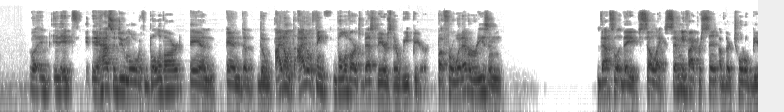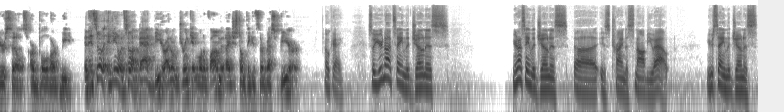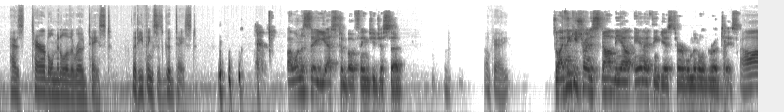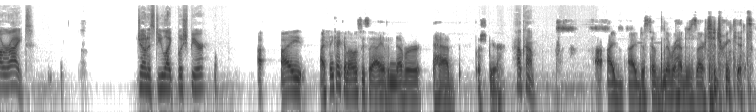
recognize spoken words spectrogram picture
well, it, it, it's it has to do more with Boulevard and and the the I don't I don't think Boulevard's best beer is their wheat beer, but for whatever reason, that's what they sell. Like seventy five percent of their total beer sales are Boulevard wheat, and it's not you know it's not a bad beer. I don't drink it and want to vomit. I just don't think it's their best beer. Okay. So you're not saying that Jonas you're not saying that Jonas uh, is trying to snob you out. You're saying that Jonas has terrible middle of the road taste that he thinks is good taste. I want to say yes to both things you just said. Okay. So I think he's trying to snob me out, and I think he has terrible middle of the road taste. All right. Jonas, do you like Busch beer? I I think I can honestly say I have never had Busch beer. How come? I I just have never had a desire to drink it.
